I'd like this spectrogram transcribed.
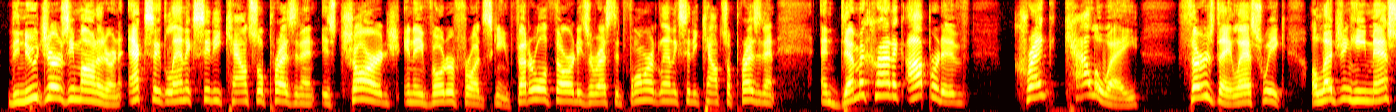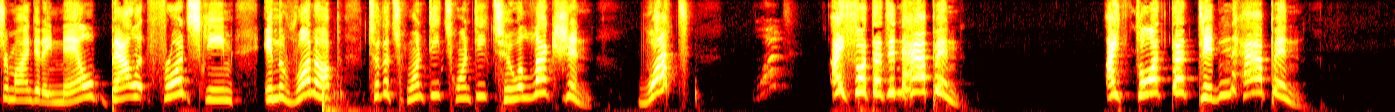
The New Jersey Monitor, an ex Atlantic City Council president, is charged in a voter fraud scheme. Federal authorities arrested former Atlantic City Council president and Democratic operative Craig Callaway Thursday last week, alleging he masterminded a mail ballot fraud scheme in the run up to the 2022 election. What? What? I thought that didn't happen. I thought that didn't happen.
